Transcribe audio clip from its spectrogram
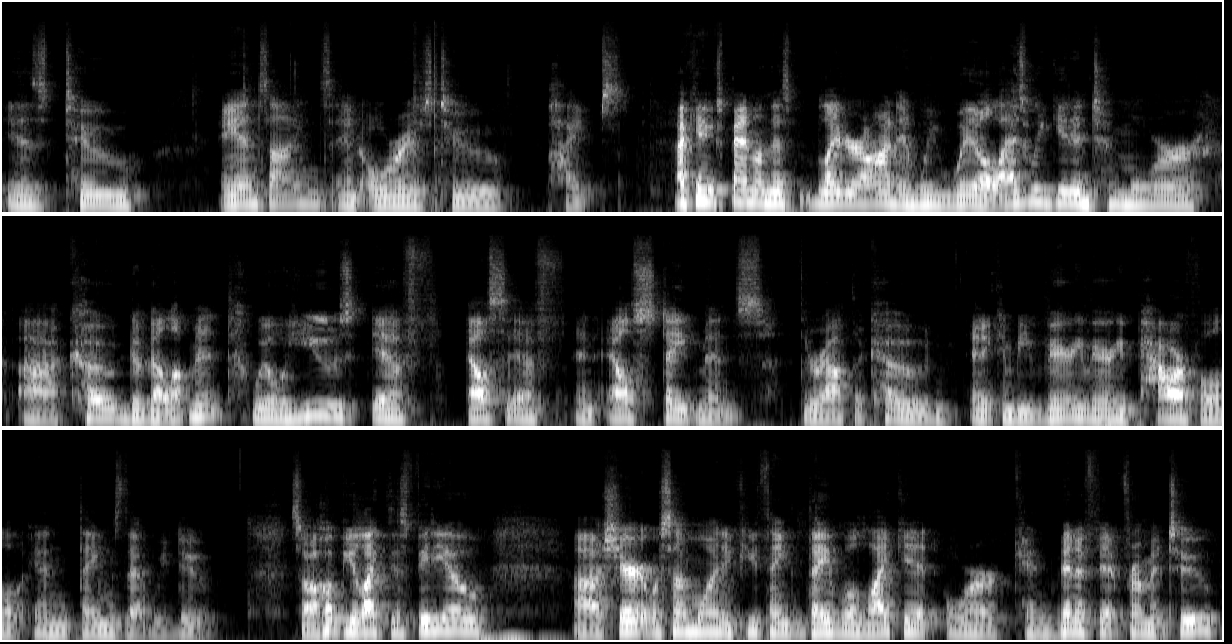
is two and signs and or is two pipes. I can expand on this later on and we will. As we get into more uh, code development, we'll use if, else if, and else statements throughout the code and it can be very, very powerful in things that we do. So I hope you like this video. Uh, share it with someone if you think they will like it or can benefit from it too.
